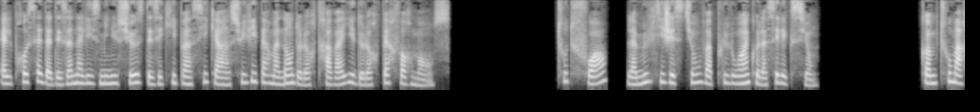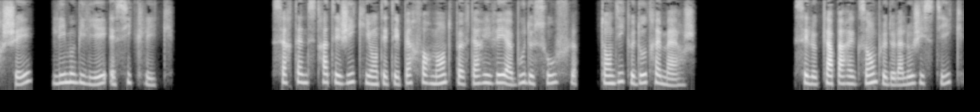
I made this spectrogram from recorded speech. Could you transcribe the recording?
elle procède à des analyses minutieuses des équipes ainsi qu'à un suivi permanent de leur travail et de leur performance. Toutefois, la multigestion va plus loin que la sélection. Comme tout marché, l'immobilier est cyclique. Certaines stratégies qui ont été performantes peuvent arriver à bout de souffle, tandis que d'autres émergent. C'est le cas par exemple de la logistique,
